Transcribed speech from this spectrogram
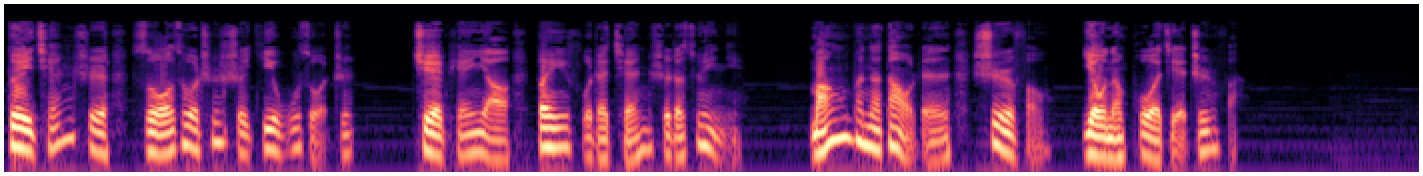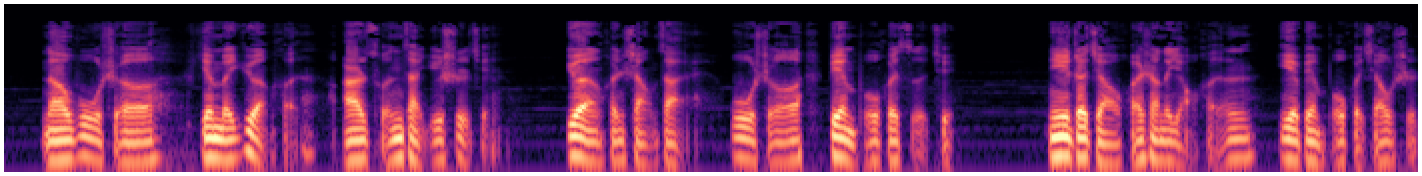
对前世所做之事一无所知，却偏要背负着前世的罪孽，忙问那道人是否有能破解之法。那雾蛇因为怨恨而存在于世间，怨恨尚在，雾蛇便不会死去，你这脚踝上的咬痕也便不会消失，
